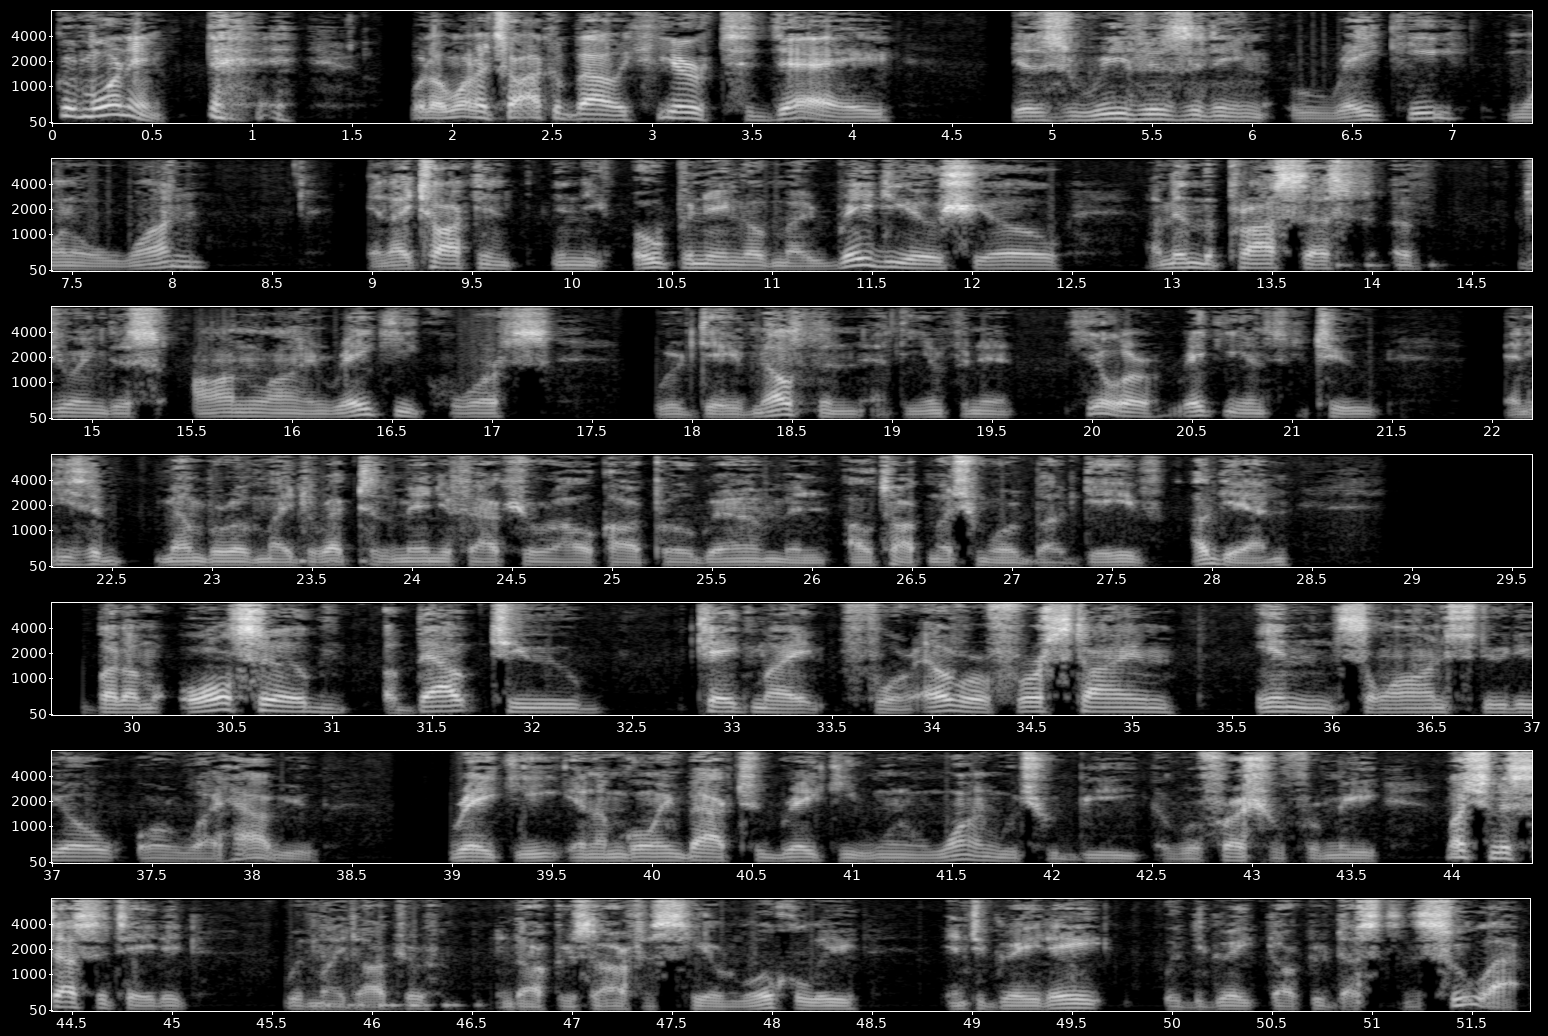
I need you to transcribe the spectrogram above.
Good morning. what I want to talk about here today is revisiting Reiki 101. And I talked in, in the opening of my radio show. I'm in the process of doing this online Reiki course with Dave Nelson at the Infinite Healer Reiki Institute. And he's a member of my direct to the manufacturer a program. And I'll talk much more about Dave again but I'm also about to take my forever first time in salon studio or what have you reiki and i'm going back to reiki 101 which would be a refresher for me much necessitated with my doctor and doctor's office here locally Integr8 with the great dr dustin sulak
